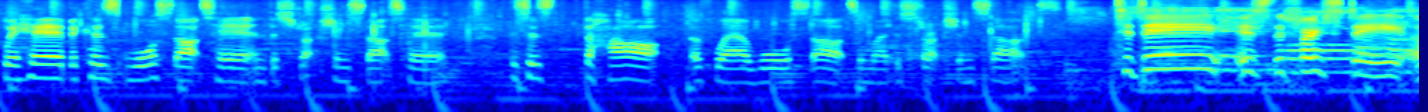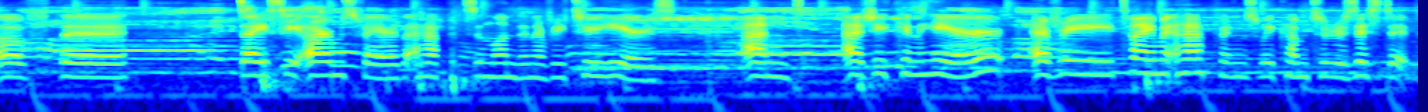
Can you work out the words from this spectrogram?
We're here because war starts here and destruction starts here. This is the heart of where war starts and where destruction starts. Today is the first day of the DSEI Arms Fair that happens in London every two years. And as you can hear, every time it happens, we come to resist it.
